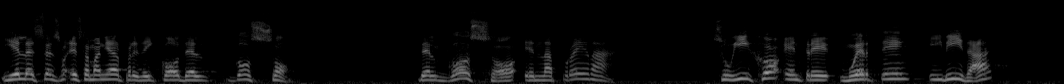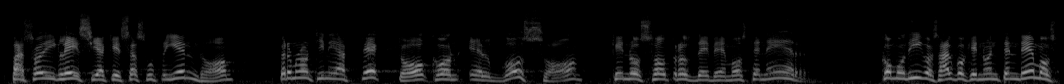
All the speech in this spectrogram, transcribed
Y él esta, esta mañana predicó del gozo, del gozo en la prueba. Su hijo entre muerte y vida pasó de iglesia que está sufriendo, pero no tiene afecto con el gozo que nosotros debemos tener. Como digo, es algo que no entendemos,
